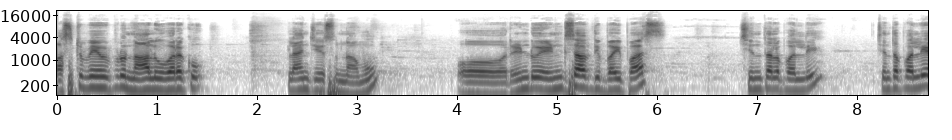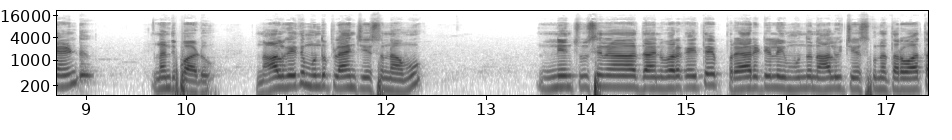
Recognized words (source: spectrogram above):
ఫస్ట్ మేము ఇప్పుడు నాలుగు వరకు ప్లాన్ చేస్తున్నాము. ఓ రెండు ends of the bypass Chintalapalli Chintapalli and Nandipadu. నాలుగు అయితే ముందు ప్లాన్ చేస్తున్నాము. నేను చూసిన దాని వరకు అయితే ప్రయారిటీలో ఈ ముందు నాలుగు చేసుకున్న తర్వాత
